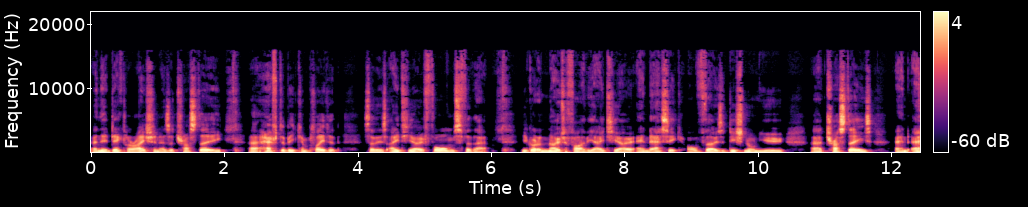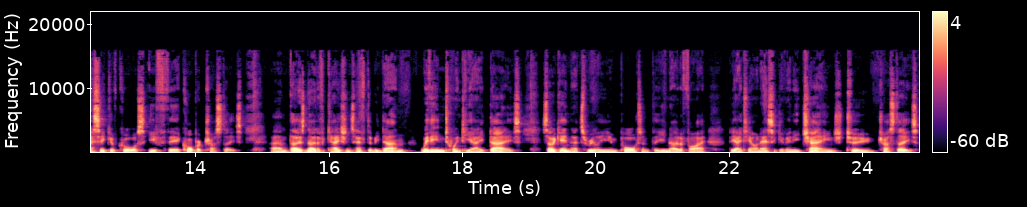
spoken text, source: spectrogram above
and their declaration as a trustee uh, have to be completed. So there's ATO forms for that. You've got to notify the ATO and ASIC of those additional new uh, trustees and ASIC, of course, if they're corporate trustees. Um, those notifications have to be done within 28 days. So again, that's really important that you notify the ATO and ASIC of any change to trustees.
